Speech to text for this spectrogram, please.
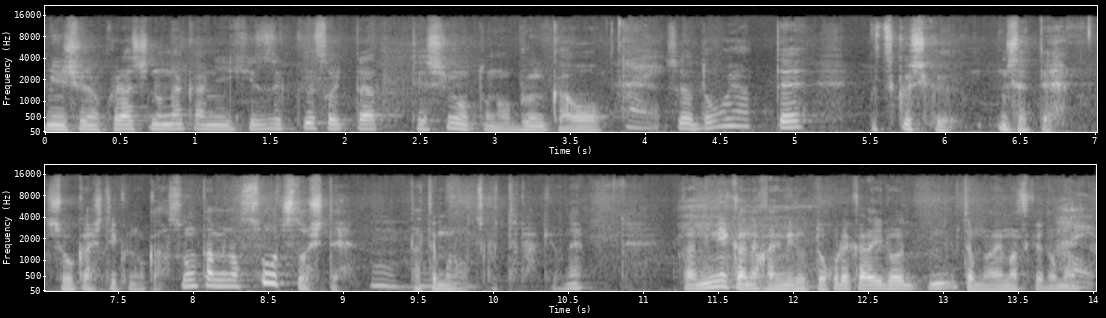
民衆の暮らしの中に息づくそういった手仕事の文化を、はい、それをどうやって美しく見せて紹介していくのかそのための装置として建物を作ってるわけよね。うんうん、民芸館の中に見るとこれからいろいろ見てもらいますけども、はい、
